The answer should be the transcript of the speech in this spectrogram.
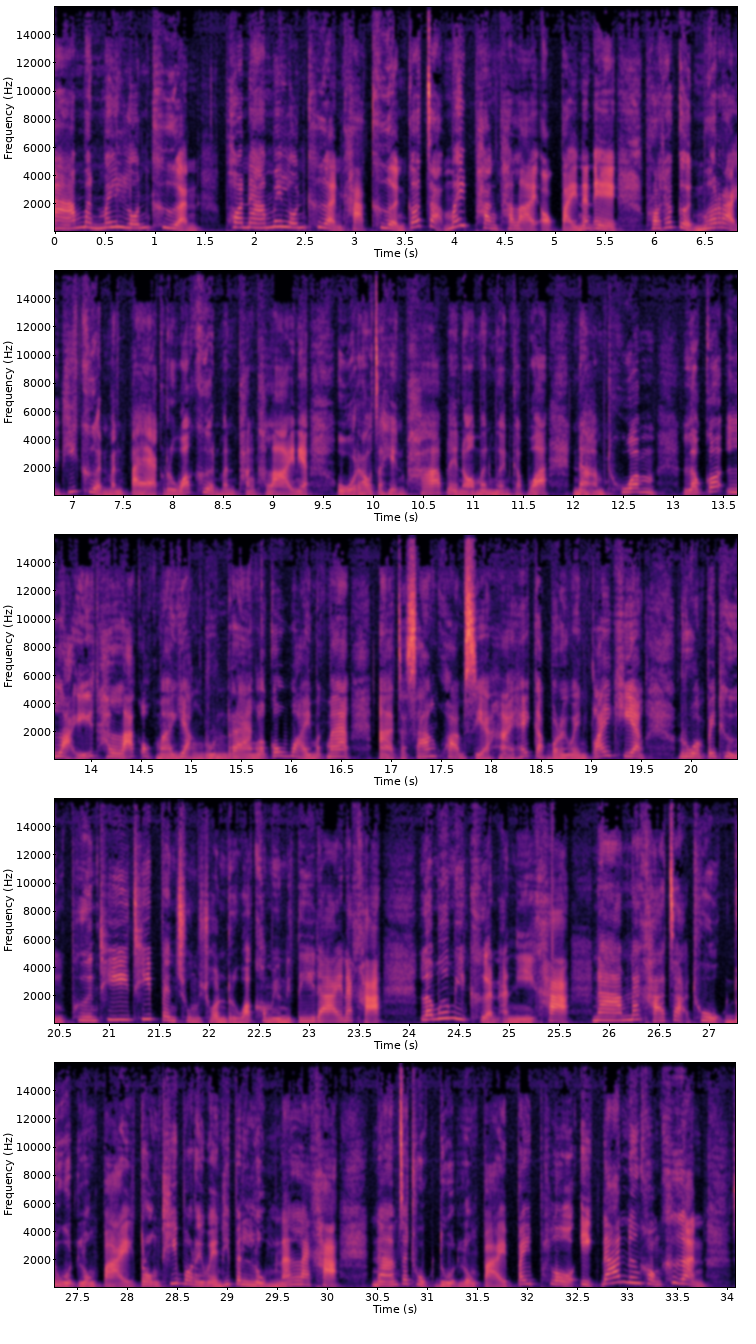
น้ำมันไม่ล้นเขื่อน พอน้ำไม่ล้นเขื่อนค่ะ เขื่อนก็จะไม่พังทลายออกไปนั่นเอง เพราะถ้าเกิดเมื่อไหร่ที่เขื่อนมันแตก หรือว่าเขื่อนมันพังทลายเนี่ยโอ้เราจะเห็นภาพเลยเนาะมันเหมือนกับว่าน้ำท่วม แล้วก็ไหลทะลักออกมาอย่างรุนแรงแล้วก็ไวมากๆ อาจจะสร้างความเสียหายให้กับบริเวณใกล้เคียง รวมไปถึงพื้นที่ที่เป็นชุมชนหรือว่าคอมมูนิตี้ได้นะคะ แล้วเมื่อมีเขื่อนอันนี้ค่ะ น้ำนะคะจะถูกดูดลงไป ตรงที่บริเวณที่เป็นหลุมนั่นแหละค่ะ น้ำจะถูกดูดลงไปไปโผล่อีกด้านหนึ่งของเขื่อน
